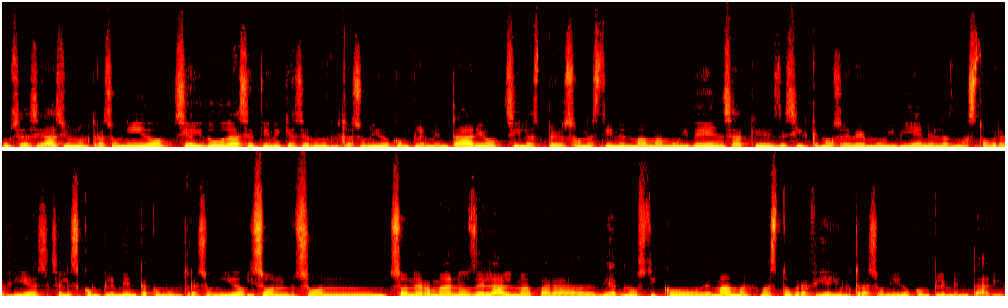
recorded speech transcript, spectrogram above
O sea, se hace un ultrasonido, si hay dudas se tiene que hacer un ultrasonido complementario, si las personas tienen mama muy densa, que es decir que no se ve muy bien en las mastografías, se les complementa con ultrasonido y son, son, son hermanos del alma para diagnóstico de mama, mastografía y ultrasonido complementario.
